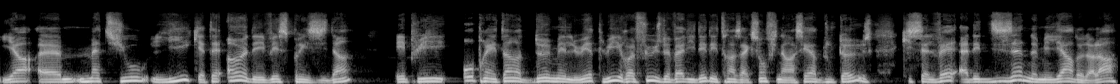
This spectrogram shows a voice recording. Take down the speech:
Il y a euh, Matthew Lee, qui était un des vice-présidents, et puis, au printemps 2008, lui, refuse de valider des transactions financières douteuses qui s'élevaient à des dizaines de milliards de dollars.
